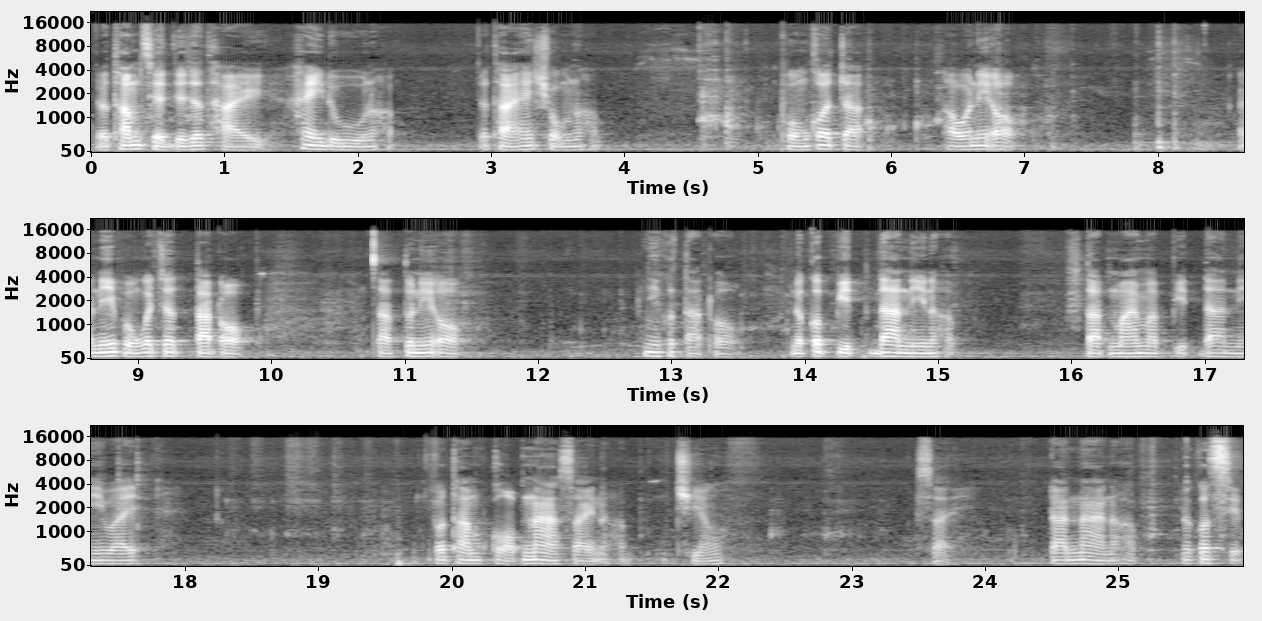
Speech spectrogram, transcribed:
เดี๋ยวทำเสร็จเดี๋ยวจะถ่ายให้ดูนะครับ จะถ่ายให้ชมนะครับ ผมก็จะเอาอันนี้ออก อันนี้ผมก็จะตัดออก ตัดตัวนี้ออก นี่ก็ตัดออก แล้วก็ปิดด้านนี้นะครับ ตัดไม้มาปิดด้านนี้ไว้ ก็ทำกรอบหน้าใส่นะครับ เฉียง ใส่ด้านหน้านะครับ แล้วก็เสร็จ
